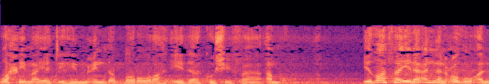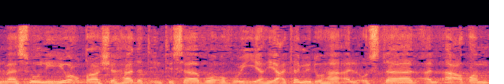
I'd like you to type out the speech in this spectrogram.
وحمايتهم عند الضرورة إذا كشف أمرهم إضافة إلى أن العضو الماسوني يعطى شهادة انتساب وعضوية يعتمدها الأستاذ الأعظم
